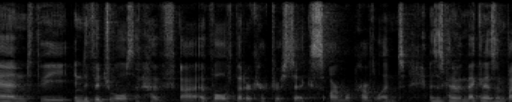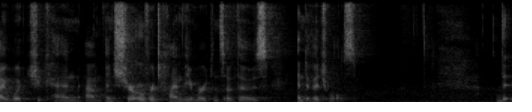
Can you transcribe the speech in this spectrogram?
and the individuals that have uh, evolved better characteristics are more prevalent. This is kind of a mechanism by which you can um, ensure over time the emergence of those individuals. The,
